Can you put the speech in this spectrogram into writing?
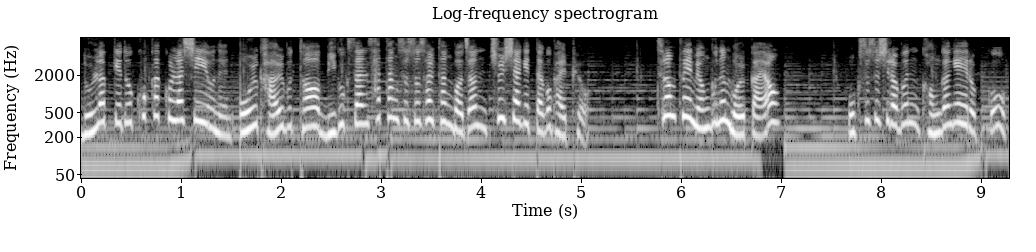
놀랍게도 코카콜라 CEO는 올 가을부터 미국산 사탕수수 설탕 버전 출시하겠다고 발표. 트럼프의 명분은 뭘까요? 옥수수 시럽은 건강에 해롭고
